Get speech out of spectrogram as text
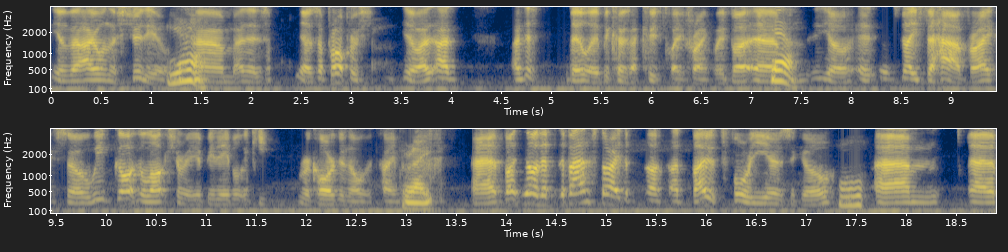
you know that I own the studio. Yeah. Um, and it's you know it's a proper you know I I, I just built it because I could, quite frankly. But um, yeah. you know it, it's nice to have, right? So we've got the luxury of being able to keep recording all the time. Right. Uh, but no, the, the band started about four years ago. Mm. Um, uh,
